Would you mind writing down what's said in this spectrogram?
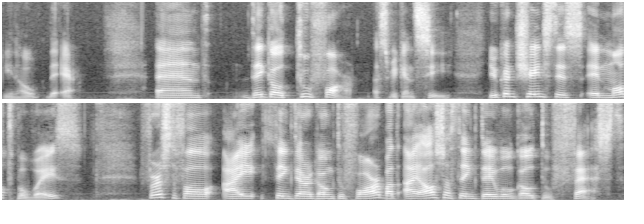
you know, the air. And they go too far, as we can see. You can change this in multiple ways. First of all, I think they're going too far, but I also think they will go too fast.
